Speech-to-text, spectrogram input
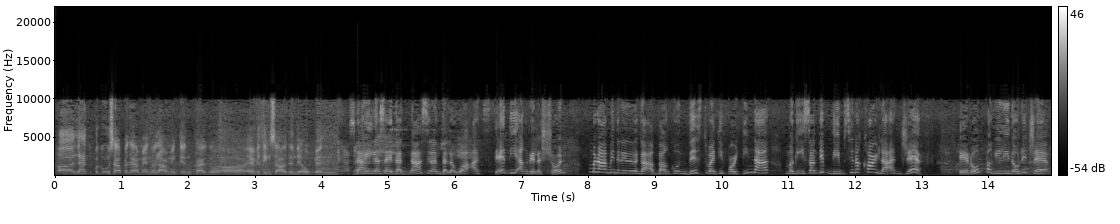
Ah, lahat pag-uusapan namin, wala kaming tinatago. Ah, everything's out in the open. Dahil nasa edad na silang dalawa at steady ang relasyon, marami na rin na nag-aabang kung this 2014 na mag-iisang dibdib sina Carla at Jeff. Pero paglilinaw ni Jeff,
